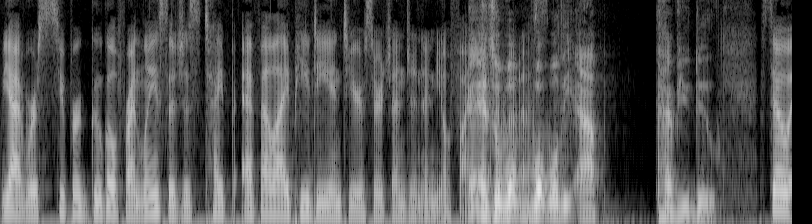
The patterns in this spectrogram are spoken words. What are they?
yeah, we're super Google friendly. So just type FLIPD into your search engine and you'll find it. And, so, what us. what will the app have you do? So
